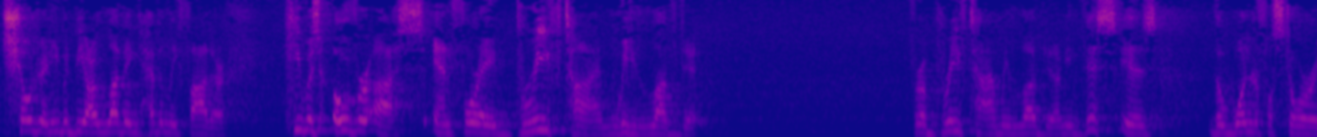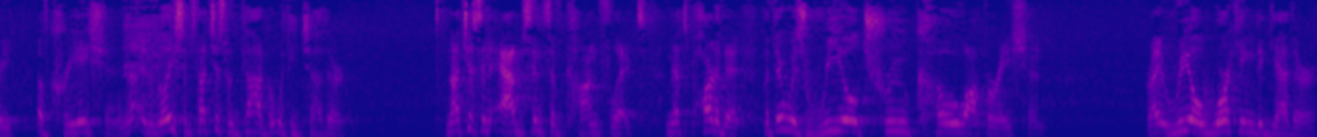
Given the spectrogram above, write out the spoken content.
children. He would be our loving Heavenly Father. He was over us, and for a brief time, we loved it. For a brief time, we loved it. I mean, this is the wonderful story of creation. And relationships, not just with God, but with each other. Not just an absence of conflict. I mean, that's part of it. But there was real, true cooperation. Right? Real working together.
